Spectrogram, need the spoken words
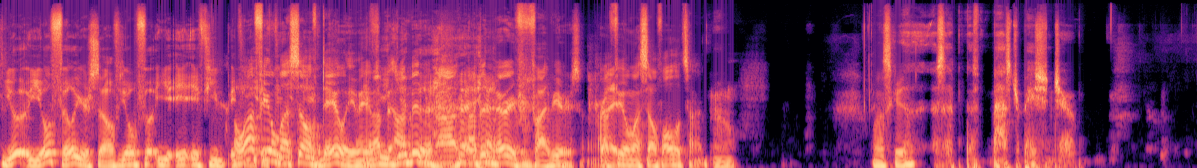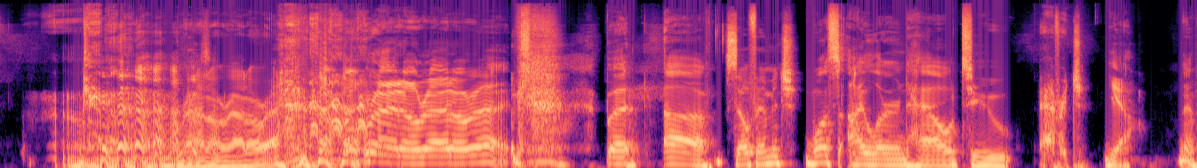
You'll you'll feel yourself. You'll feel you- if you. If oh, you, I feel you- myself if- daily, man. I've, been- I've been the- I- I've been married for five years. I feel myself all the time. Oh. Well, that's good. It's a masturbation joke. all right, all right, all right. all right, all right, all right. But uh, Self image, once I learned how to, average. yeah, no,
